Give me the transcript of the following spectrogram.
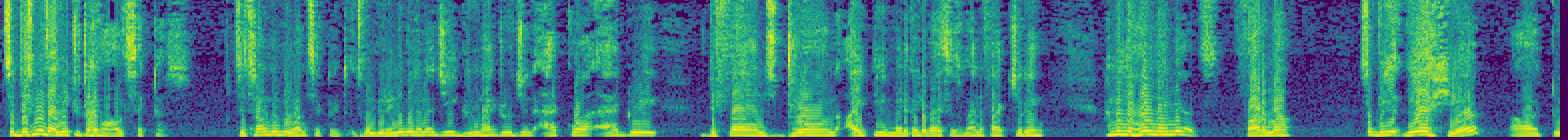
So this means I need to drive all sectors. So it's not going to be one sector. Defense, drone, IT, medical devices, manufacturing. I mean the whole nine yards. Pharma. So we, we are here uh, to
